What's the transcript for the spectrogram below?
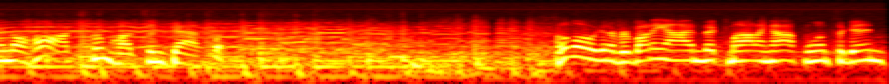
in the Hawks from Hudson Catholic. Hello again, everybody. I'm Mick Mollinghoff once again,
